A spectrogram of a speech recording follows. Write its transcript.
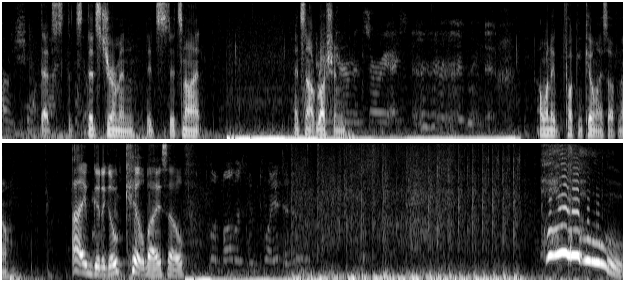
Oh shit. That's that's that's German. It's it's not. It's not Russian. German, sorry, I, s- I ruined it. I want to fucking kill myself now. I'm gonna go kill myself. The bulb has been planted. Woo!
